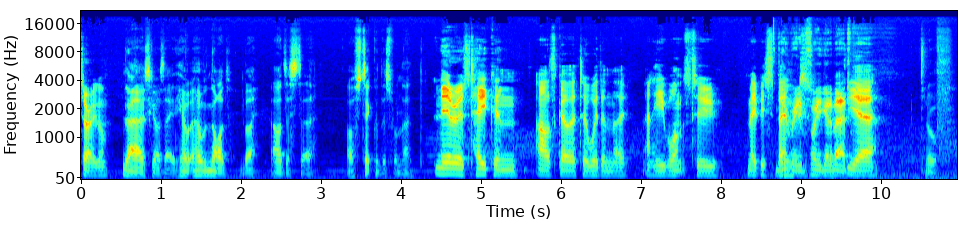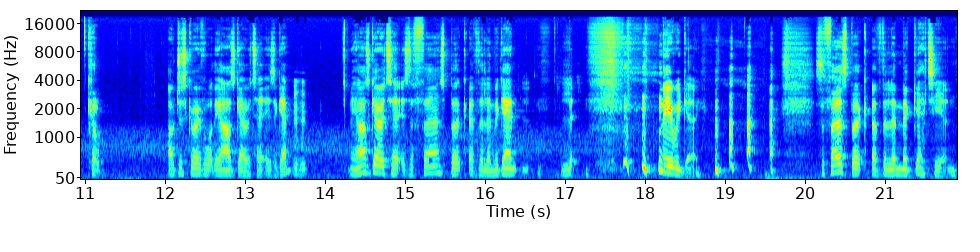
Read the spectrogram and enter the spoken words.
Sorry, go on. no, I was gonna say he'll he'll nod, but I'll just uh, I'll stick with this one then. Nero's taken Ars Goetia with him though, and he wants to maybe Yeah, spend. read it before you go to bed. Yeah, Oof. Cool. I'll just go over what the Ars Goetia is again. Mm-hmm. The Ars Goetia is the first book of the Limegen. Li- Here we go. it's the first book of the Lemegeton,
